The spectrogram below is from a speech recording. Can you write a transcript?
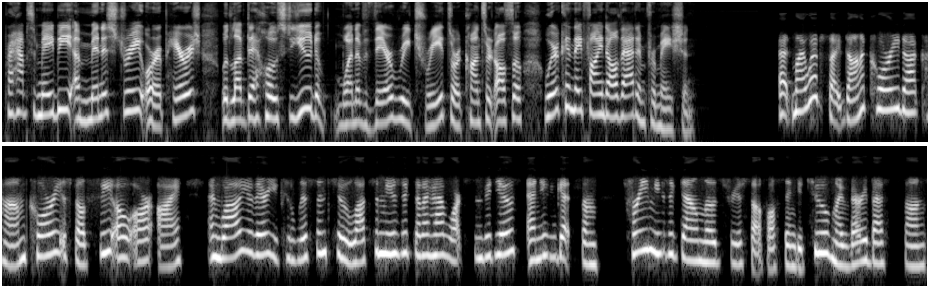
perhaps maybe a ministry or a parish would love to host you to one of their retreats or a concert also. Where can they find all that information? At my website, donnacori.com. Cori is spelled C-O-R-I. And while you're there, you can listen to lots of music that I have, watch some videos, and you can get some free music downloads for yourself. I'll send you two of my very best songs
